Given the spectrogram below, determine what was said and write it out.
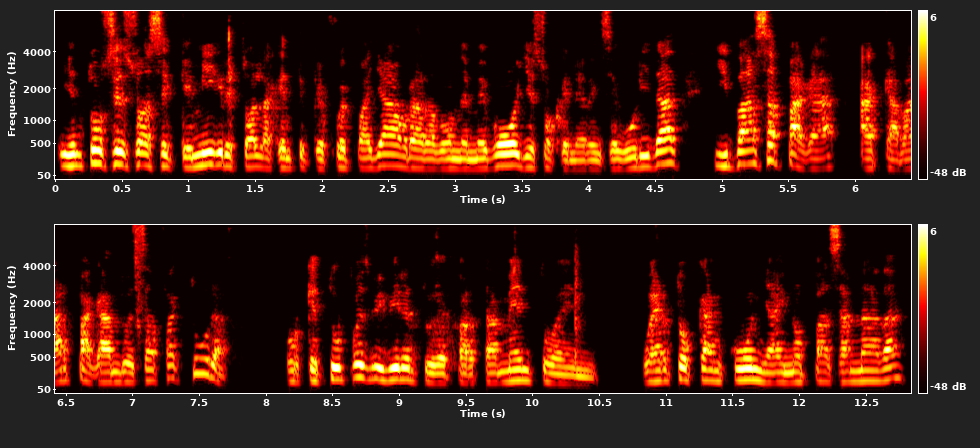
y entonces eso hace que migre toda la gente que fue para allá, ahora a dónde me voy, eso genera inseguridad y vas a pagar, acabar pagando esa factura, porque tú puedes vivir en tu departamento en Puerto Cancún y ahí no pasa nada,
